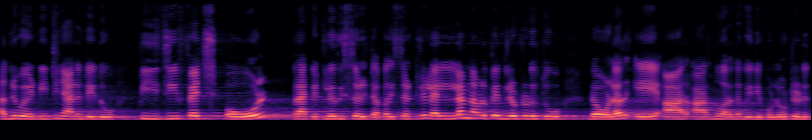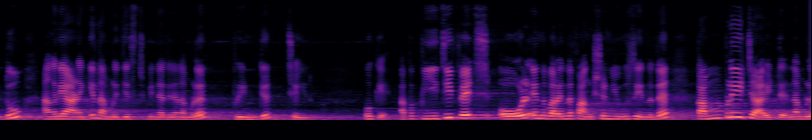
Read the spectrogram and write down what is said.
അതിന് വേണ്ടിയിട്ട് ഞാൻ എന്ത് ചെയ്തു? പി ജി ഫെച്ച് ഓൾ ബ്രാക്കറ്റിൽ റിസൾട്ട് അപ്പോൾ റിസൾട്ടിലെല്ലാം നമ്മളിപ്പോൾ എന്തിലോട്ട് എടുത്തു? ഡോളർ എ ആർ ആർ എന്ന് പറയുന്ന വേരിയബിളിലോട്ട് എടുത്തു. അങ്ങനെയാണെങ്കിൽ നമ്മൾ ജസ്റ്റ് പിന്നെ അതിനെ നമ്മൾ പ്രിന്റ് ചെയ്തു. ഓക്കെ അപ്പോൾ പി ജി ഫെച്ച് ഓൾ എന്ന് പറയുന്ന ഫംഗ്ഷൻ യൂസ് ചെയ്യുന്നത് കംപ്ലീറ്റ് ആയിട്ട് നമ്മൾ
